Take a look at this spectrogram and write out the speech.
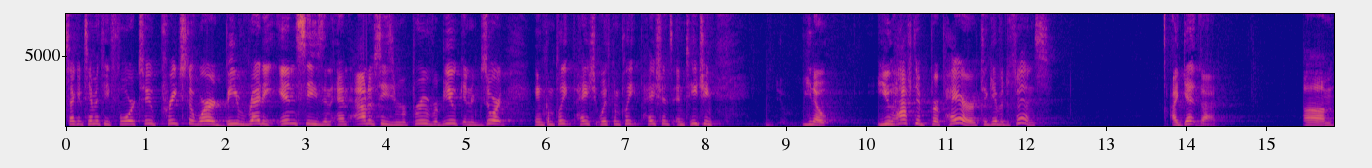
2 Timothy 4 2, preach the word, be ready in season and out of season, reprove, rebuke, and exhort in complete patience, with complete patience and teaching. You know, you have to prepare to give a defense. I get that. Um,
